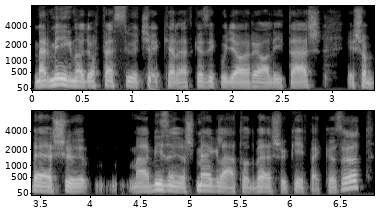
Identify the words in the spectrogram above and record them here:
mert még nagyobb feszültség keletkezik ugye a realitás és a belső, már bizonyos meglátott belső képek között,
